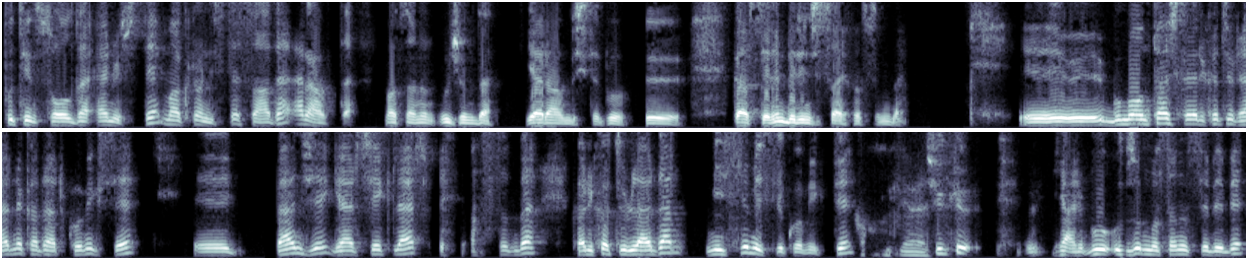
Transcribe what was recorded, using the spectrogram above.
Putin solda en üstte, Macron ise sağda en altta masanın ucunda yer almıştı bu e, gazetenin birinci sayfasında. E, bu montaj karikatür her ne kadar komikse e, bence gerçekler aslında karikatürlerden misli misli komikti. Evet. Çünkü yani bu uzun masanın sebebi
